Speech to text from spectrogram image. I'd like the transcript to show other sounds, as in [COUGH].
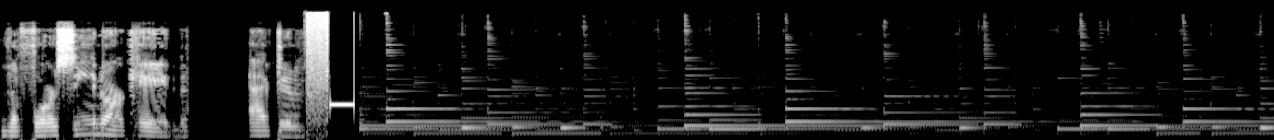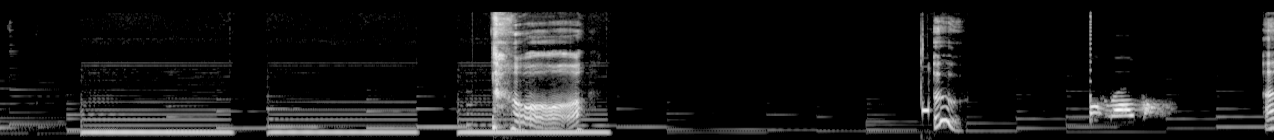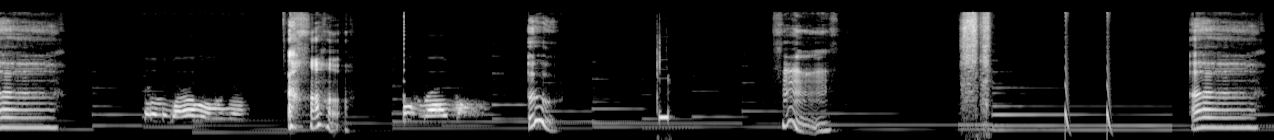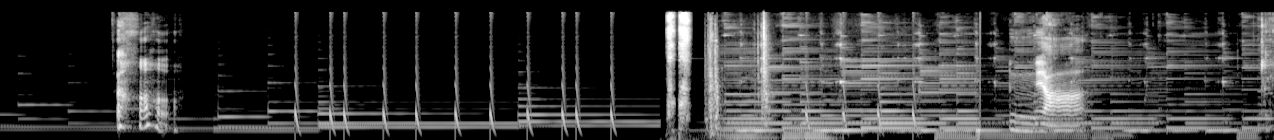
The Foreseen arcade. Active. Oh. Ooh. Uh. [LAUGHS] Ja.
